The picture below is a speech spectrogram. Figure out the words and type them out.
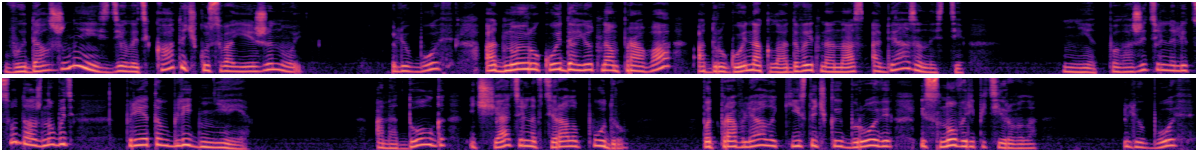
«Вы должны сделать каточку своей женой. Любовь одной рукой дает нам права, а другой накладывает на нас обязанности. Нет, положительно лицо должно быть при этом бледнее». Она долго и тщательно втирала пудру, подправляла кисточкой брови и снова репетировала. «Любовь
